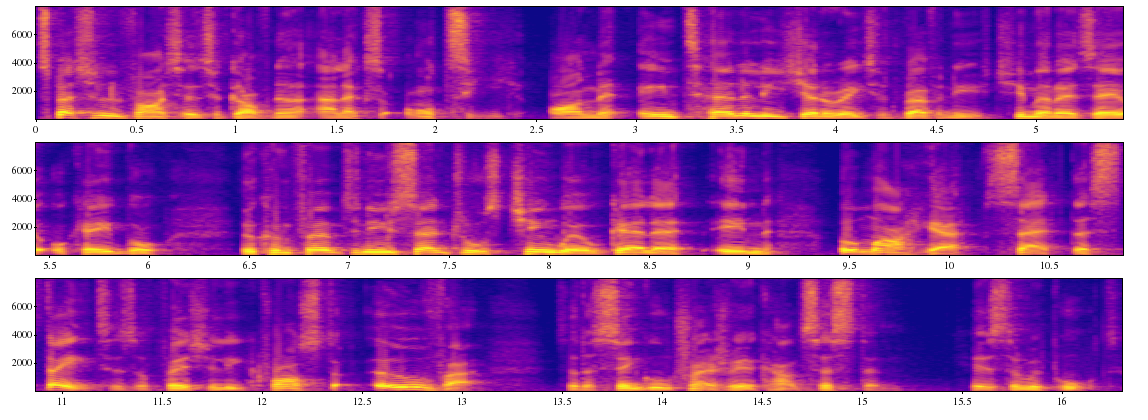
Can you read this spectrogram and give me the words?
Special Advisor to Governor Alex Otti on internally generated revenue, Chimereze Okebo, who confirmed to News Central's Chinwe Ogele in Umuahia, said the state has officially crossed over to the single treasury account system. Here's the report.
